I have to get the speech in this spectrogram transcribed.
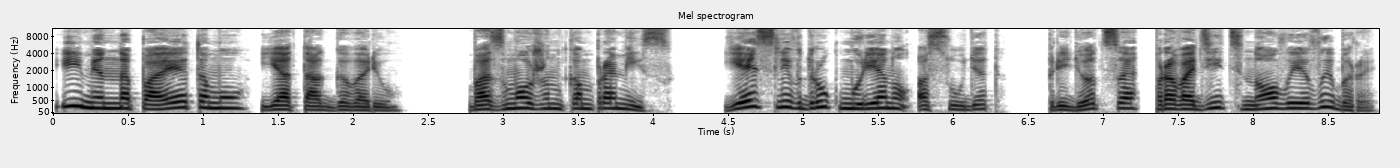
Именно поэтому я так говорю. Возможен компромисс. Если вдруг Мурену осудят, придется проводить новые выборы.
